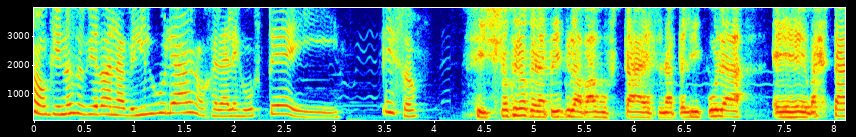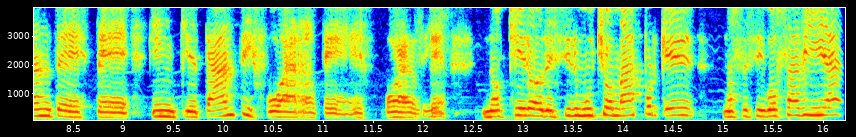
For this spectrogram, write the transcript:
No, que no se pierdan la película, ojalá les guste y eso. Sí, yo creo que la película va a gustar, es una película eh, bastante este, inquietante y fuerte, es fuerte. No quiero decir mucho más porque no sé si vos sabías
